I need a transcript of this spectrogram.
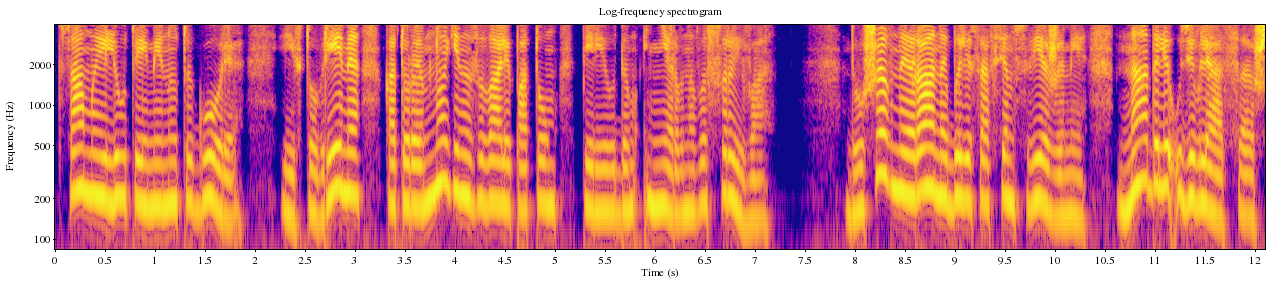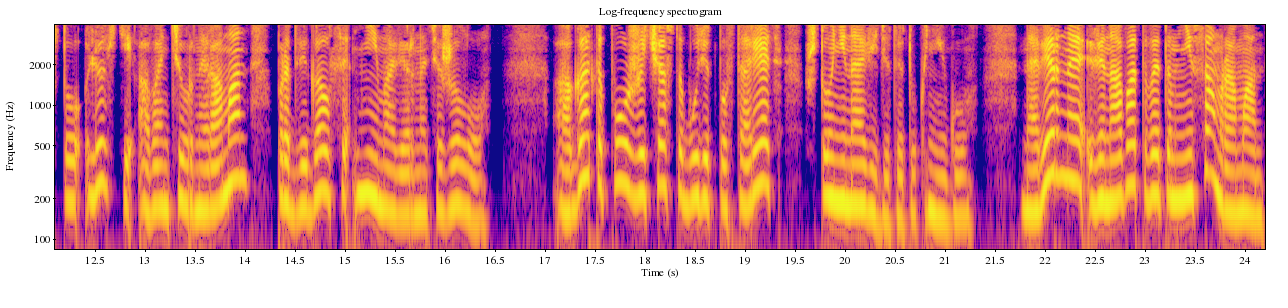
в самые лютые минуты горя, и в то время, которое многие называли потом периодом нервного срыва. Душевные раны были совсем свежими. Надо ли удивляться, что легкий авантюрный роман продвигался неимоверно тяжело. Агата позже часто будет повторять, что ненавидит эту книгу. Наверное, виноват в этом не сам роман,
